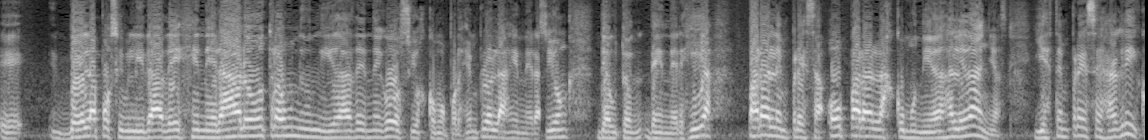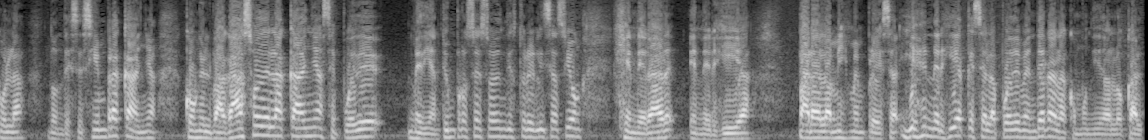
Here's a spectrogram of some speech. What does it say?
Eh, ve la posibilidad de generar otra unidad de negocios, como por ejemplo la generación de, auto- de energía para la empresa o para las comunidades aledañas. Y esta empresa es agrícola, donde se siembra caña. Con el bagazo de la caña se puede, mediante un proceso de industrialización, generar energía para la misma empresa y es energía que se la puede vender a la comunidad local,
